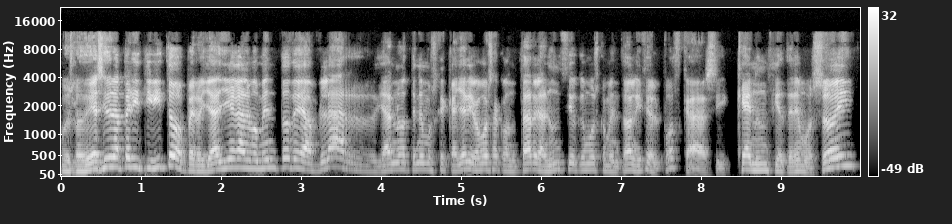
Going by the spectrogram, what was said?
Pues lo de hoy ha sido un aperitivito, pero ya llega el momento de hablar. Ya no tenemos que callar y vamos a contar el anuncio que hemos comentado al inicio del podcast. ¿Y qué anuncio tenemos hoy?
